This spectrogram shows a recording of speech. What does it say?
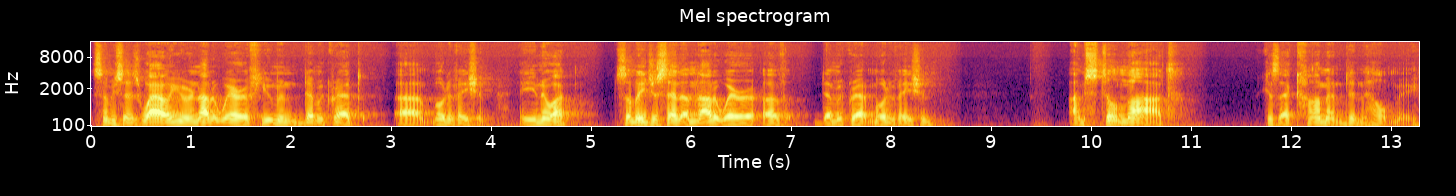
somebody says, wow, you are not aware of human Democrat uh, motivation. And you know what? Somebody just said, I'm not aware of Democrat motivation. I'm still not, because that comment didn't help me.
